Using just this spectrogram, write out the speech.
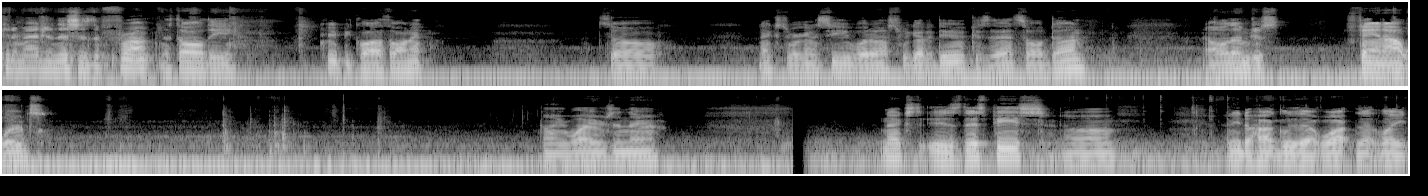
can imagine this is the front with all the creepy cloth on it so Next, we're gonna see what else we gotta do because that's all done. All of them just fan outwards. All your wires in there. Next is this piece. Um, I need to hot glue that that light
